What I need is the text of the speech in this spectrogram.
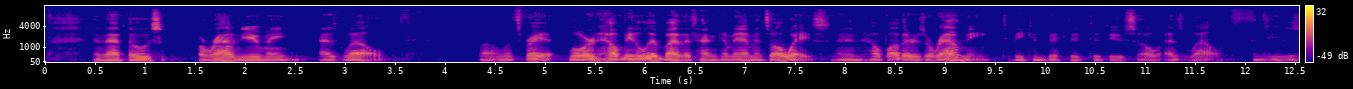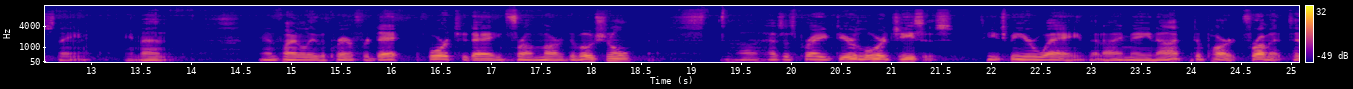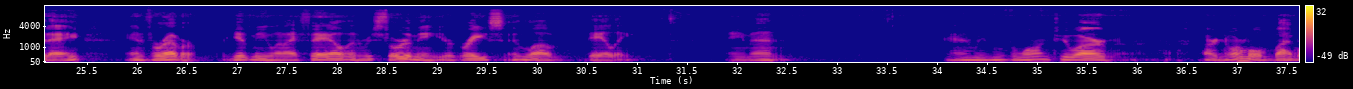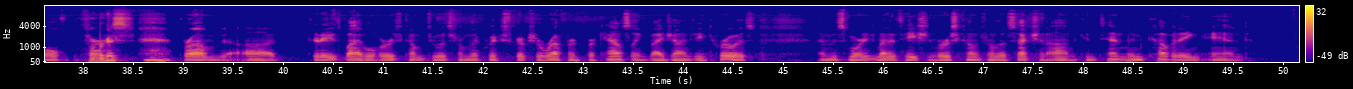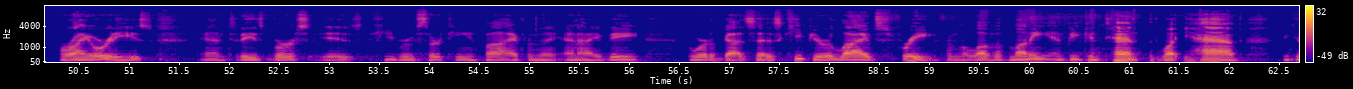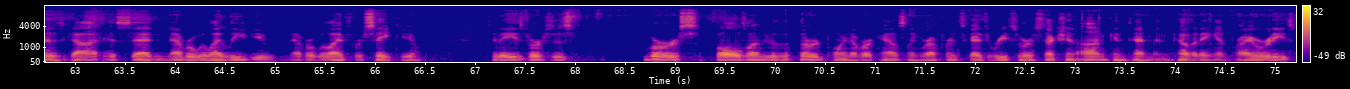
and that those around you may as well. Well, let's pray it. Lord, help me to live by the Ten Commandments always and help others around me to be convicted to do so as well. In Jesus' name, amen. And finally, the prayer for, day, for today from our devotional uh, has us pray Dear Lord Jesus, Teach me your way, that I may not depart from it today and forever. Forgive me when I fail, and restore to me your grace and love daily. Amen. And we move along to our our normal Bible verse from uh, today's Bible verse comes to us from the quick scripture reference for counseling by John G. Kruis. And this morning's meditation verse comes from the section on contentment, coveting, and priorities and today's verse is Hebrews 13:5 from the NIV. The Word of God says, Keep your lives free from the love of money and be content with what you have, because God has said, Never will I leave you, never will I forsake you. Today's verses verse falls under the third point of our counseling reference guide's resource section on contentment, coveting, and priorities.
